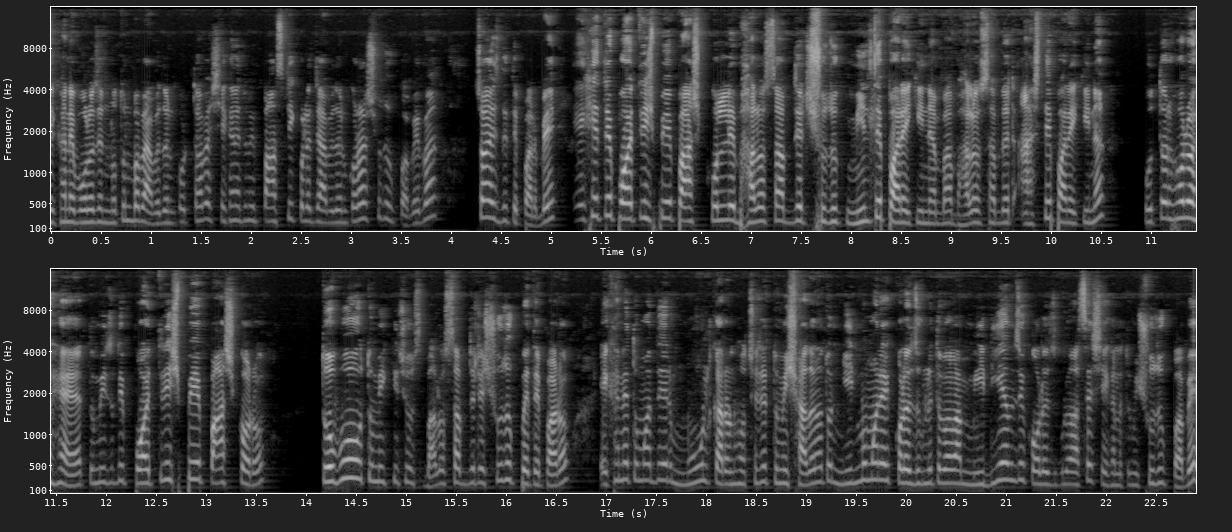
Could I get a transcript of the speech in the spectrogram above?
যেখানে বলো যে নতুনভাবে আবেদন করতে হবে, সেখানে তুমি পাঁচটি কলেজে আবেদন করার সুযোগ পাবে বা চয়েস দিতে পারবে। এক্ষেত্রে পঁয়ত্রিশ পেয়ে পাশ করলে ভালো সাবজেক্ট সুযোগ মিলতে পারে কিনা বা ভালো সাবজেক্ট আসতে পারে কিনা? উত্তর হলো হ্যাঁ তুমি যদি পঁয়ত্রিশ পেয়ে পাশ করো তবুও তুমি কিছু ভালো সাবজেক্টের সুযোগ পেতে পারো। এখানে তোমাদের মূল কারণ হচ্ছে যে, তুমি সাধারণত নিম্নমানের কলেজগুলিতে বা মিডিয়াম যে কলেজগুলো আছে, সেখানে তুমি সুযোগ পাবে।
